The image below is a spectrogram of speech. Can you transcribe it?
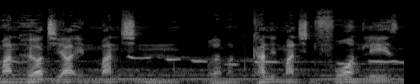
Man hört ja in manchen, oder man kann in manchen Foren lesen,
